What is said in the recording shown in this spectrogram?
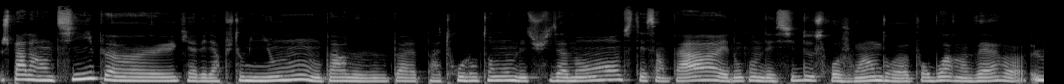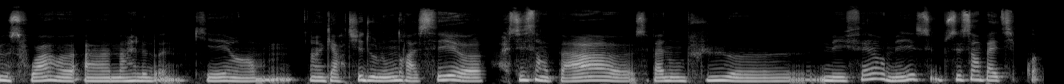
Je parle à un type euh, qui avait l'air plutôt mignon, on parle pas, pas trop longtemps mais suffisamment, c'était sympa. Et donc on décide de se rejoindre pour boire un verre euh, le soir euh, à Marylebone, qui est un, un quartier de Londres assez, assez sympa, c'est pas non plus méfaire mais c'est sympathique quoi.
